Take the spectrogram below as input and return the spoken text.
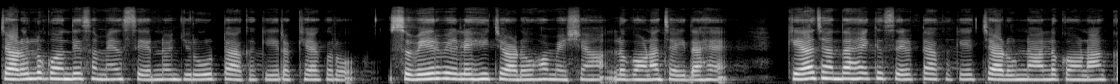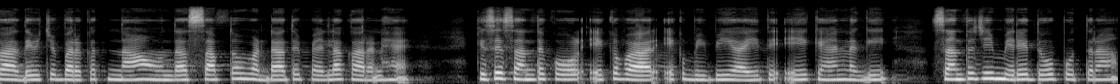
ਝਾੜੂ ਲਗਾਉਂਦੇ ਸਮੇਂ ਸਿਰ ਨੂੰ ਜ਼ਰੂਰ ਢੱਕ ਕੇ ਰੱਖਿਆ ਕਰੋ। ਸਵੇਰ ਵੇਲੇ ਹੀ ਝਾੜੂ ਹਮੇਸ਼ਾ ਲਗਾਉਣਾ ਚਾਹੀਦਾ ਹੈ। ਕਿਹਾ ਜਾਂਦਾ ਹੈ ਕਿ ਸਿਰ ਢੱਕ ਕੇ ਝਾੜੂ ਨਾ ਲਗਾਉਣਾ ਘਰ ਦੇ ਵਿੱਚ ਬਰਕਤ ਨਾ ਆਉਣ ਦਾ ਸਭ ਤੋਂ ਵੱਡਾ ਤੇ ਪਹਿਲਾ ਕਾਰਨ ਹੈ। ਕਿਸੇ ਸੰਤ ਕੋਲ ਇੱਕ ਵਾਰ ਇੱਕ ਬੀਬੀ ਆਈ ਤੇ ਇਹ ਕਹਿਣ ਲੱਗੀ, ਸੰਤ ਜੀ, ਮੇਰੇ ਦੋ ਪੁੱਤਰਾਂ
